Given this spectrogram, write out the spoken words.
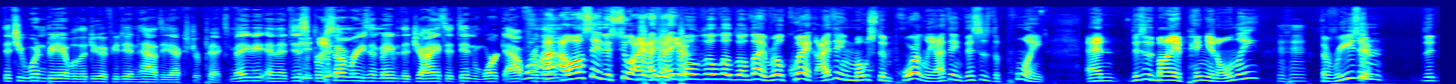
that you wouldn't be able to do if you didn't have the extra picks. Maybe and it just for some reason maybe the Giants it didn't work out Well, for I, them. I'll say this too. I, Yeah, I, yeah, I yeah. well, well, well, well, Len, real quick. I think most importantly, I think this is the point, and this is my opinion only. Mm-hmm. The reason the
